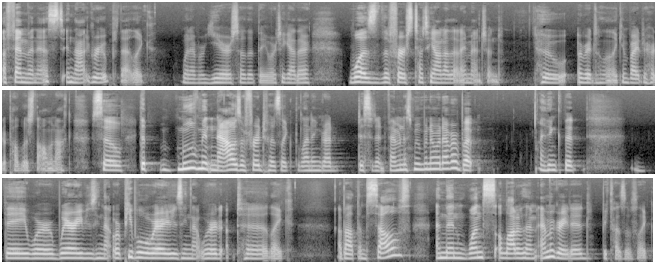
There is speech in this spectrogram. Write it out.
a feminist in that group, that like whatever year or so that they were together, was the first Tatiana that I mentioned, who originally like invited her to publish the almanac. So the movement now is referred to as like the Leningrad dissident feminist movement or whatever, but I think that they were wary of using that or people were wary of using that word to like about themselves and then once a lot of them emigrated because of like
